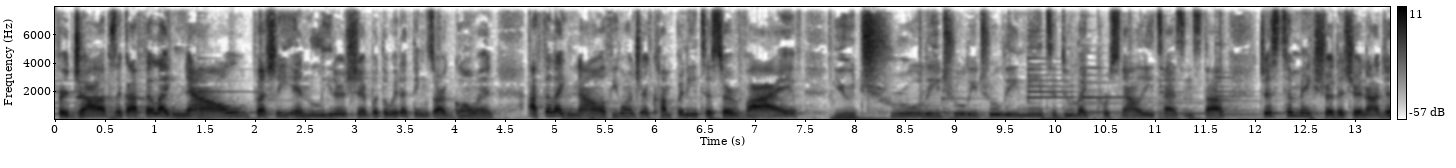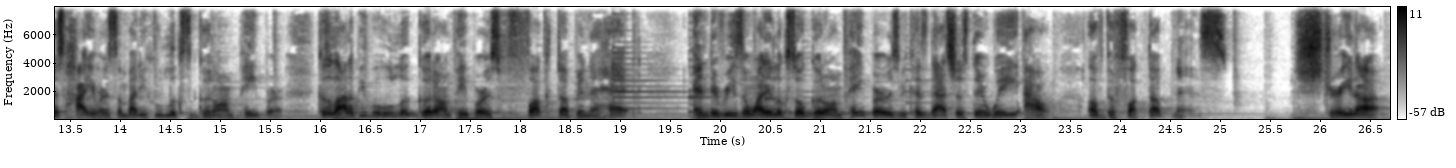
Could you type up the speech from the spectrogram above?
for jobs. Like I feel like now, especially in leadership with the way that things are going, I feel like now if you want your company to survive, you truly, truly, truly need to do like personality tests and stuff just to make sure that you're not just hiring somebody who looks good on paper. Because a lot of people who look good on paper is fucked up in the head. And the reason why they look so good on paper is because that's just their way out of the fucked upness. Straight up.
